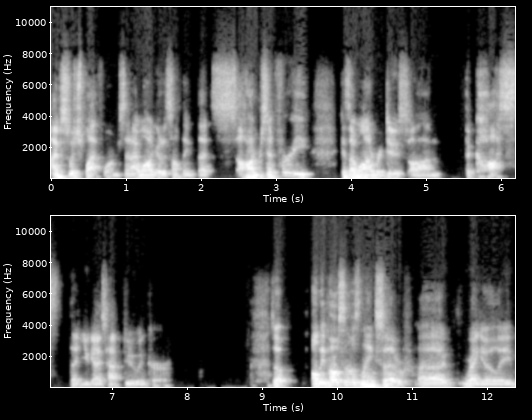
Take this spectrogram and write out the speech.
I've switched platforms and I want to go to something that's 100% free because I want to reduce on the costs that you guys have to incur. So I'll be posting those links uh, uh, regularly.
